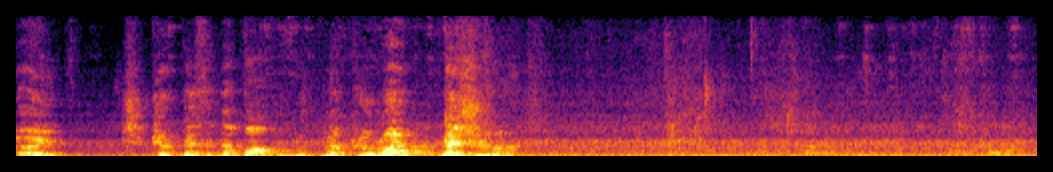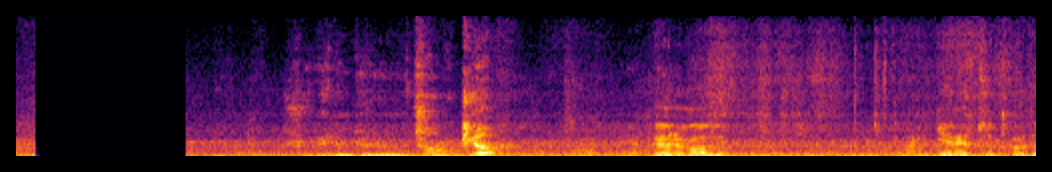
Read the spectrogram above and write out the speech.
Lan! Çiğ köftesinde bağımlılık mı yapıyorlar? Ver şunu bana. Şu benim dürümümü çabuk yap. Yapıyorum abi. Lan gene tutmadı.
